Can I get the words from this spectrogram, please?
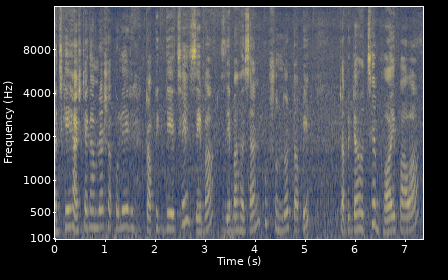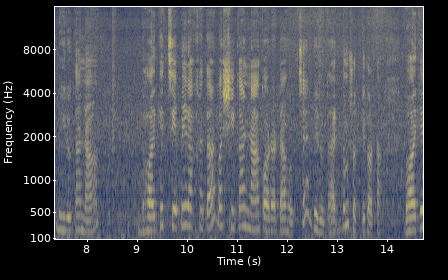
আজকে হ্যাশট্যাগ আমরা সকলের টপিক দিয়েছে জেবা জেবা হাসান, খুব সুন্দর টপিক টপিকটা হচ্ছে ভয় পাওয়া, ভীরুতা না। ভয়কে চেপে রাখাটা বা স্বীকার না করাটা হচ্ছে ভীরুতা, একদম সত্যি কথা। ভয়কে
